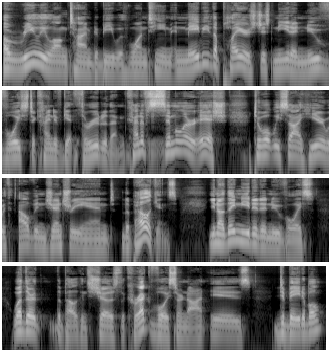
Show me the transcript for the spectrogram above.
a really long time to be with one team. And maybe the players just need a new voice to kind of get through to them. Kind of mm. similar ish to what we saw here with Alvin Gentry and the Pelicans. You know, they needed a new voice. Whether the Pelicans chose the correct voice or not is debatable.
